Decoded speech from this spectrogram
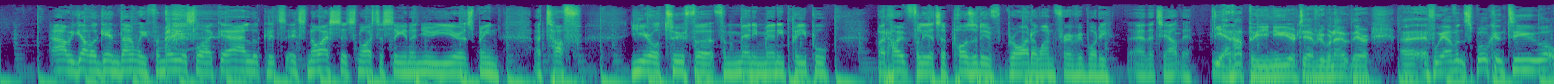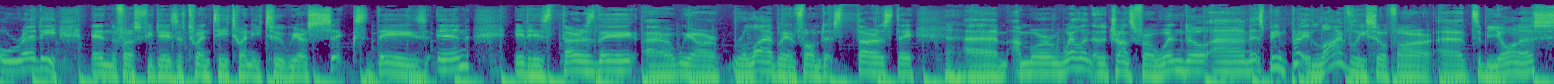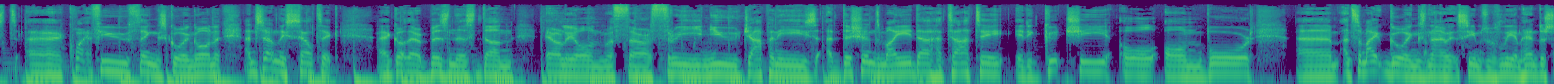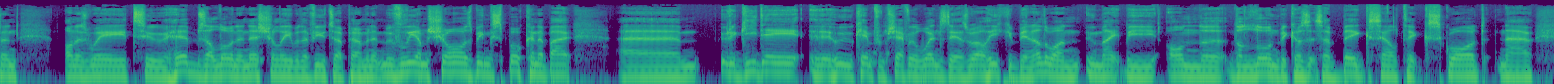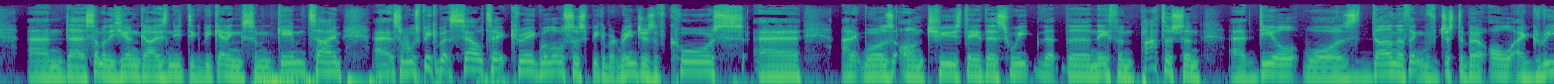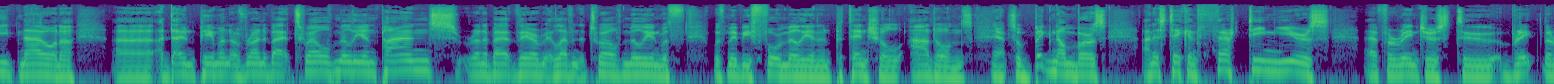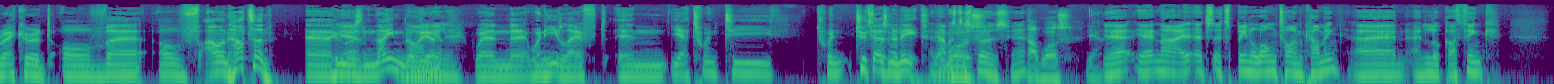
Ah, we go again, don't we? For me, it's like, ah, look, it's it's nice. It's nice to see in a new year. It's been a tough year or two for, for many, many people but hopefully it's a positive, brighter one for everybody uh, that's out there. Yeah, and happy New Year to everyone out there. Uh, if we haven't spoken to you already in the first few days of 2022, we are six days in. It is Thursday. Uh, we are reliably informed it's Thursday, um, and we're well into the transfer window, and it's been pretty lively so far, uh, to be honest. Uh, quite a few things going on, and certainly Celtic uh, got their business done early on with their three new Japanese Japanese additions Maeda, Hatate, Ideguchi, all on board. Um, and some outgoings now, it seems, with Liam Henderson on his way to Hibs, alone initially with a view to a permanent move. Liam Shaw is being spoken about. Um, Urhoghide, uh, who came from Sheffield Wednesday as well, he could be another one who might be on the, the loan because it's a big Celtic squad now, and uh, some of these young guys need to be getting some game time. Uh, so we'll speak about Celtic, Craig. We'll also speak about Rangers, of course. Uh, and it was on Tuesday this week that the Nathan Patterson uh, deal was done. I think we've just about all agreed now on a a down payment of around about twelve million pounds, around about there, eleven to twelve 12 million with, with maybe 4 million in potential add ons. Yep. So big numbers, and it's taken 13 years uh, for Rangers to break the record of, uh, of Alan Hutton. Uh, who yeah. was nine million, 9 million. when uh, when he left in yeah 20, 20 2008 and that was, was to Spurs yeah that was yeah yeah yeah no it's it's been a long time coming and and look I think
